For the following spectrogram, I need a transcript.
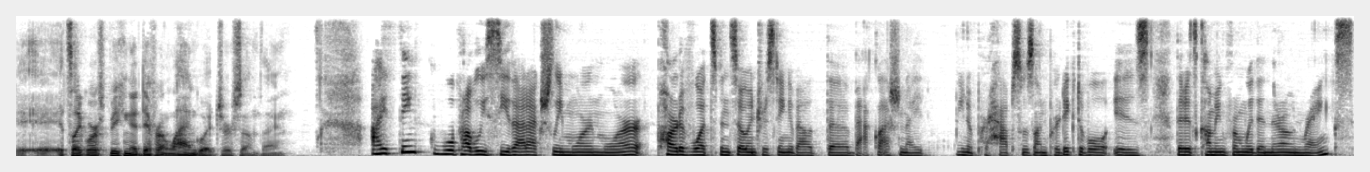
it's like we're speaking a different language or something. I think we'll probably see that actually more and more. Part of what's been so interesting about the backlash, and I, you know, perhaps was unpredictable, is that it's coming from within their own ranks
